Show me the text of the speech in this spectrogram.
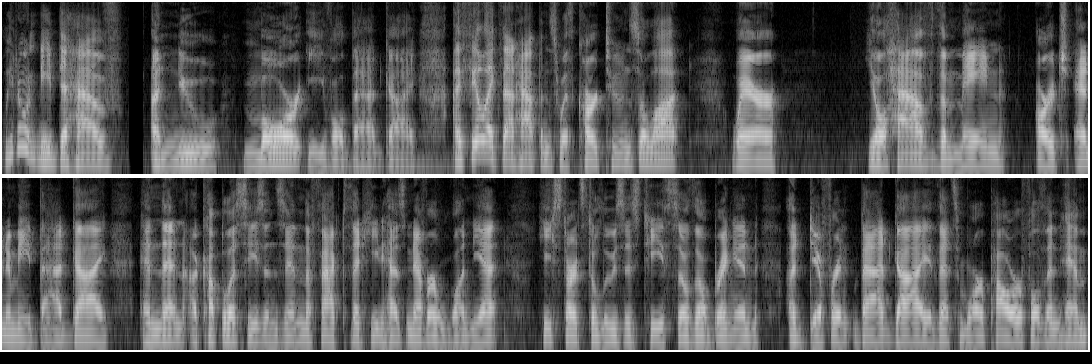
We don't need to have a new, more evil bad guy. I feel like that happens with cartoons a lot where you'll have the main arch enemy bad guy and then a couple of seasons in the fact that he has never won yet he starts to lose his teeth so they'll bring in a different bad guy that's more powerful than him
